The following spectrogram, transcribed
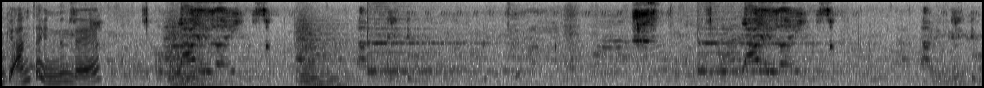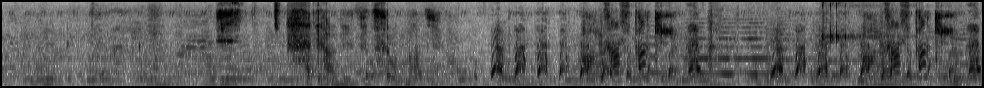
여기 앉아 있는데 야, 니 미쳤나 지금? 망사 스타킹? 망사 스타킹? 어?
